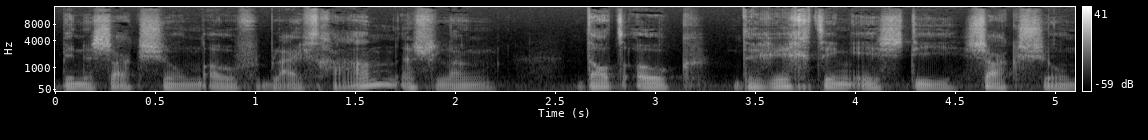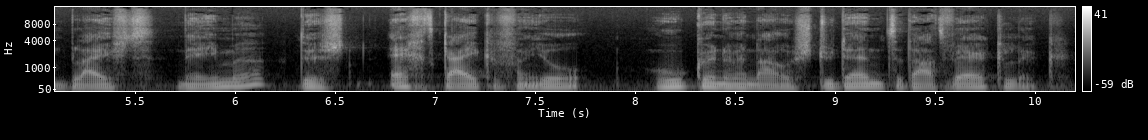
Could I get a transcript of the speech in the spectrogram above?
binnen Saxion over blijft gaan en zolang dat ook de richting is die Saxion blijft nemen, dus echt kijken van joh, hoe kunnen we nou studenten daadwerkelijk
